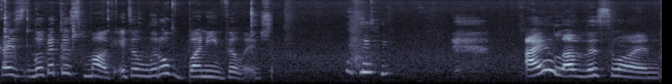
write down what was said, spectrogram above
Guys, look at this mug. It's a little bunny village. I love this one.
